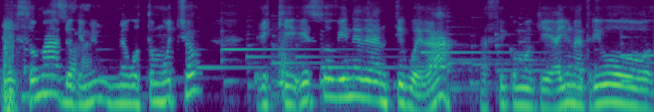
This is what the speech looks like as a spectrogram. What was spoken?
El soma, lo que a mí me gustó mucho es que eso viene de la antigüedad, así como que hay una tribu,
